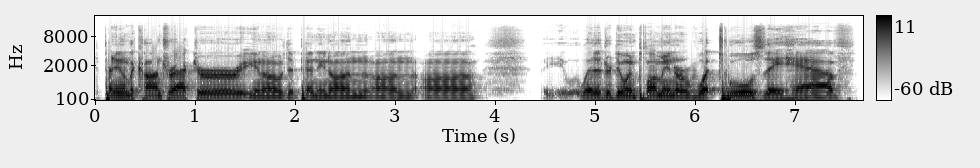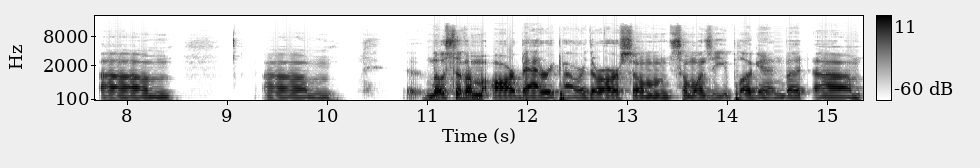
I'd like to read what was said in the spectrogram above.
depending on the contractor, you know, depending on on uh, whether they're doing plumbing or what tools they have. Um, um, most of them are battery powered. There are some some ones that you plug in, but um,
